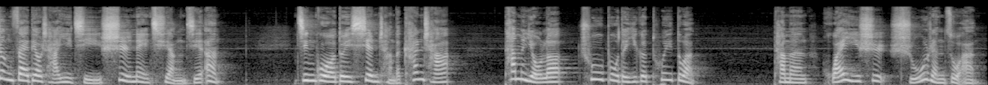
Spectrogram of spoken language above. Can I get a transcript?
正在调查一起室内抢劫案。经过对现场的勘查，他们有了初步的一个推断：他们怀疑是熟人作案。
